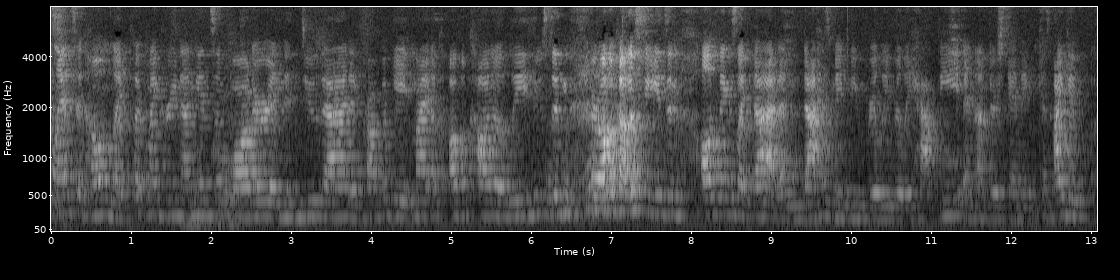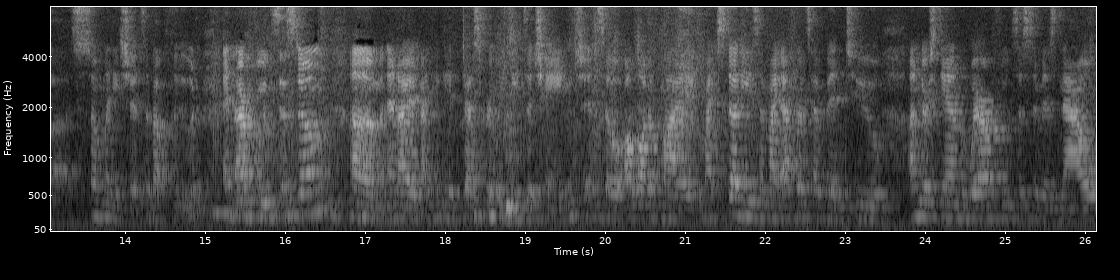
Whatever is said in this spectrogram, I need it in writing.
plants at home, like put my green onions in water and then do that and propagate my avocado leaves and or avocado seeds and all things like that. And that has made me really, really happy and understanding because I give uh, so many shits about food and our food system. Um, and I, I think it desperately needs a change. And so a lot of my, my studies and my efforts have been to understand where our food system is now,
